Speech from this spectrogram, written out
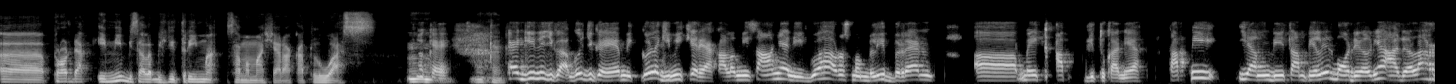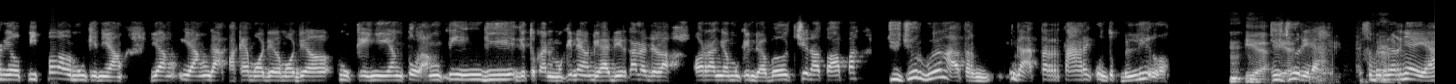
eh, produk ini bisa lebih diterima sama masyarakat luas. Mm, Oke. oke. kayak gini juga gue juga ya Mik gue lagi mikir ya kalau misalnya nih gue harus membeli brand uh, make up gitu kan ya tapi yang ditampilin modelnya adalah real people mungkin yang yang yang nggak pakai model-model mukanya yang tulang tinggi gitu kan mungkin yang dihadirkan adalah orang yang mungkin double chin atau apa jujur gue nggak ter nggak tertarik untuk beli loh. Iya. Jujur iya. ya. sebenarnya ya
